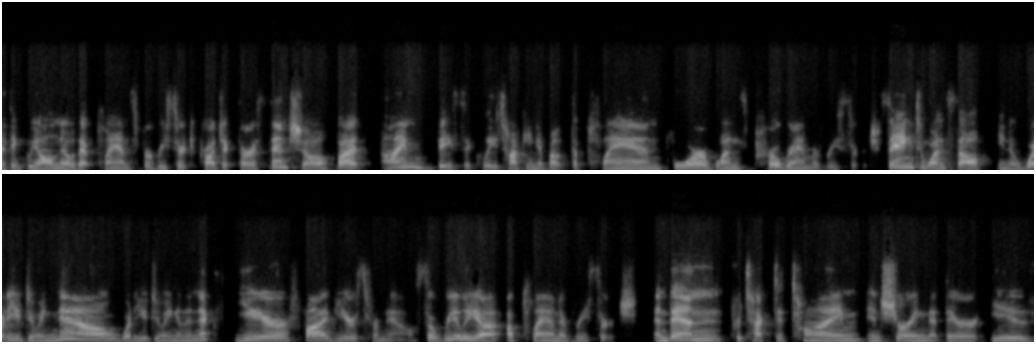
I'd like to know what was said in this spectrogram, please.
I think we all know that plans for research projects are essential, but I'm basically talking about the plan for one's program of research. Saying to oneself, you know, what are you doing now? What are you doing in the next year, five years from now? So, really, a, a plan of research. And then protected time, ensuring that there is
